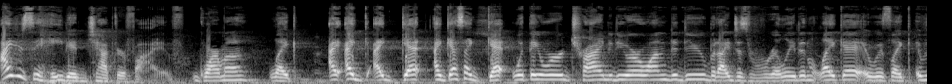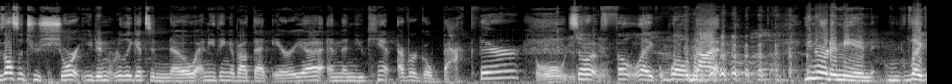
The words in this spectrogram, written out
I- just hated chapter five. Guarma like I, I, I get I guess I get what they were trying to do or wanted to do, but I just really didn't like it. It was like it was also too short. You didn't really get to know anything about that area, and then you can't ever go back there. Oh, yes, so it can. felt like well, not you know what I mean, like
